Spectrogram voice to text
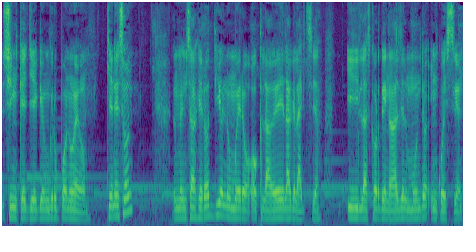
sin que llegue un grupo nuevo. ¿Quiénes son? El mensajero dio el número o clave de la galaxia y las coordenadas del mundo en cuestión.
